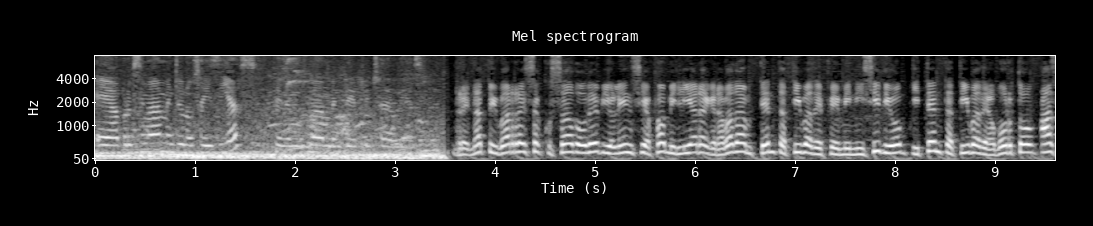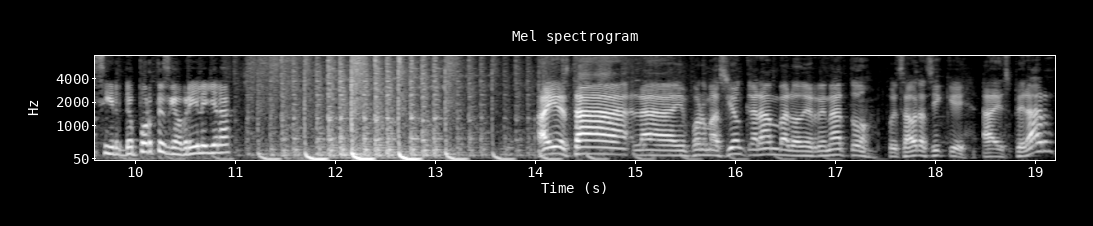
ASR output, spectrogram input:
En aproximadamente unos seis días tenemos nuevamente fecha de audiencia. Renato Ibarra es acusado de violencia familiar agravada, tentativa de feminicidio y tentativa de aborto. Asir Deportes Gabriel Ayala. Ahí está la información, caramba, lo de Renato. Pues ahora sí que a esperar.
